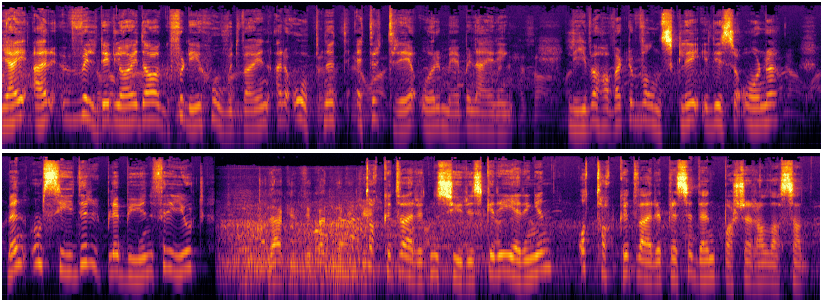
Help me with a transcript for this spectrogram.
Jeg er veldig glad i dag fordi hovedveien er åpnet etter tre år med beleiring. Livet har vært vanskelig i disse årene, men omsider ble byen frigjort. Takket være den syriske regjeringen og takket være president Bashar al-Assad.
